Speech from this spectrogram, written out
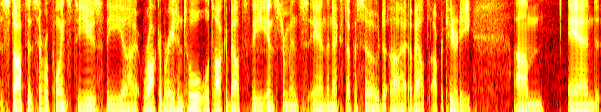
stopped at several points to use the uh, rock abrasion tool. We'll talk about the instruments in the next episode uh, about opportunity. Um, and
